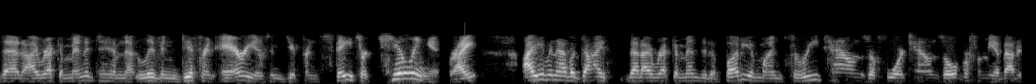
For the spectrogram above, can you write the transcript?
that I recommended to him that live in different areas in different states are killing it, right? I even have a guy that I recommended, a buddy of mine, three towns or four towns over from me, about a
